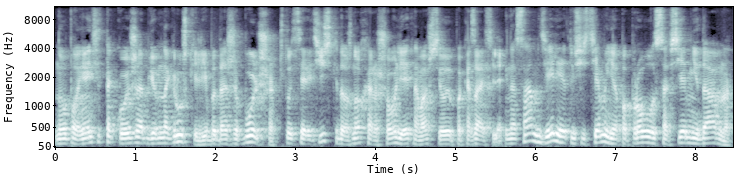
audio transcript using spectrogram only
но выполняете такой же объем нагрузки, либо даже больше, что теоретически должно хорошо влиять на ваши силовые показатели. И на самом деле эту систему я попробовал совсем недавно.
